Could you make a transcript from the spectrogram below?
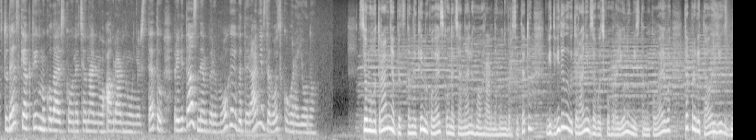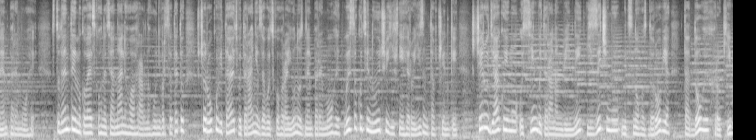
Студентський актив Миколаївського національного аграрного університету привітав з Днем перемоги ветеранів Заводського району. 7 травня представники Миколаївського національного аграрного університету відвідали ветеранів Заводського району міста Миколаєва та привітали їх з Днем перемоги. Студенти Миколаївського національного аграрного університету щороку вітають ветеранів Заводського району з Днем перемоги, високо цінуючи їхній героїзм та вчинки. Щиро дякуємо усім ветеранам війни і зичимо міцного здоров'я та довгих років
